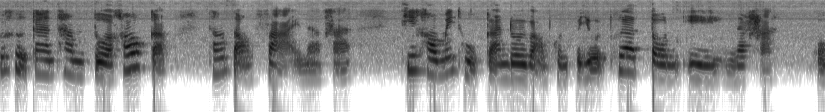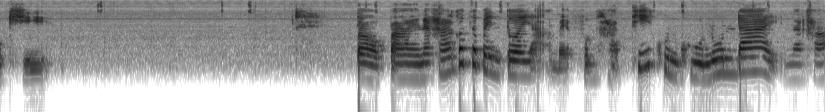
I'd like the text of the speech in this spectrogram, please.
ก็คือการทำตัวเข้ากับทั้งสองฝ่ายนะคะ ที่เขาไม่ถูกกันโดยหวังผลประโยชน์เพื่อตนเองนะคะ โอเค ต่อไปนะคะก็จะเป็นตัวอย่างแบบฝึกหัดที่คุณครูนุ่นได้นะคะ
